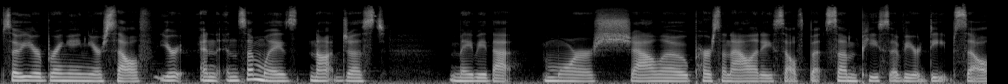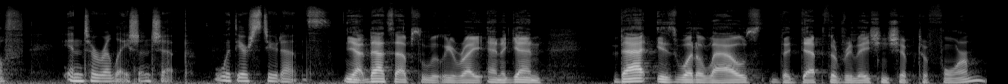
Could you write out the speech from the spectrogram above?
So, you're bringing yourself, you're, and in some ways, not just maybe that more shallow personality self, but some piece of your deep self into relationship with your students. Yeah, that's absolutely right. And again, that is what allows the depth of relationship to form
